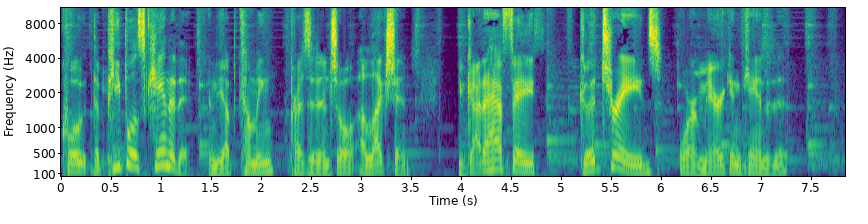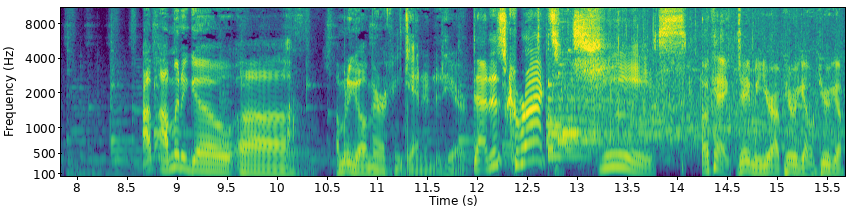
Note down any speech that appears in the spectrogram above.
quote, the people's candidate in the upcoming presidential election. You got to have faith, good trades, or American candidate. I'm, I'm gonna go. Uh, I'm gonna go American candidate here. That is correct. Jeez. Okay, Jamie, you're up. Here we go. Here we go.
